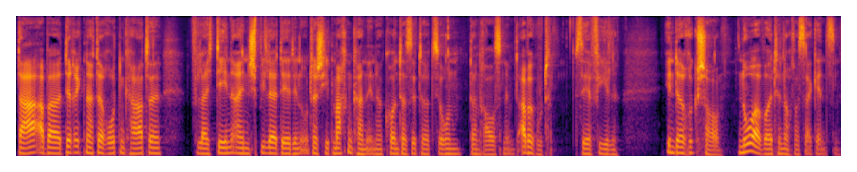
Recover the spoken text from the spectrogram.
da aber direkt nach der roten Karte vielleicht den einen Spieler, der den Unterschied machen kann in einer Kontersituation, dann rausnimmt. Aber gut, sehr viel in der Rückschau. Noah wollte noch was ergänzen.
